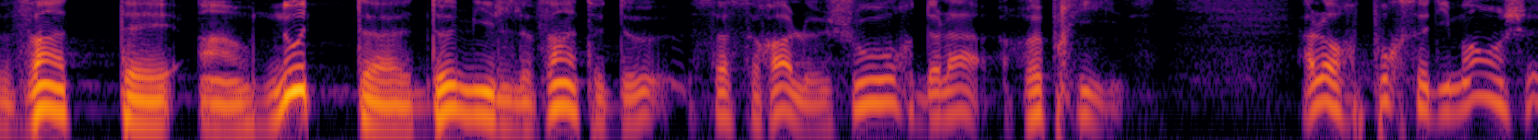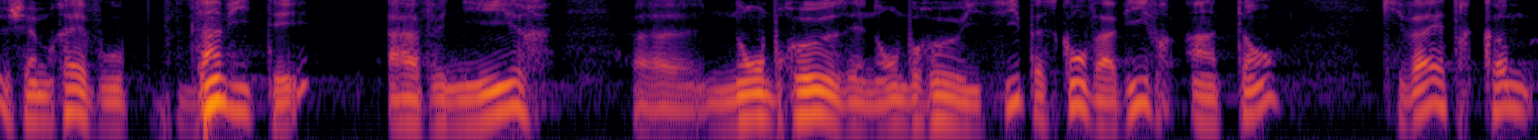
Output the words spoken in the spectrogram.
21 août 2022, ce sera le jour de la reprise. Alors pour ce dimanche, j'aimerais vous inviter à venir euh, nombreuses et nombreux ici parce qu'on va vivre un temps qui va être comme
